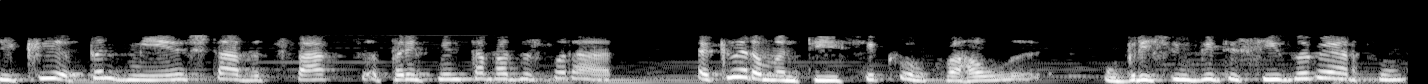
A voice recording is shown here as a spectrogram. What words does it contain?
e que a pandemia estava, de facto, aparentemente estava a desacelerar aquilo era uma notícia com a qual o briefing devia ter sido aberto.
